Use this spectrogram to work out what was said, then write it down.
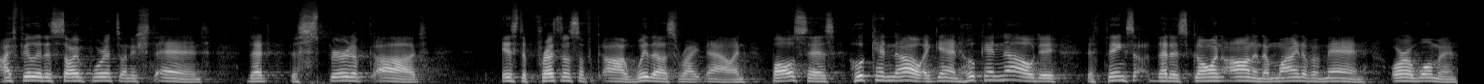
I feel it is so important to understand that the Spirit of God is the presence of God with us right now. And Paul says, Who can know, again, who can know the, the things that is going on in the mind of a man or a woman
